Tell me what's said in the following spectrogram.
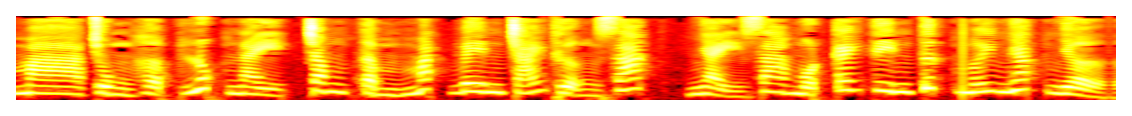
Mà trùng hợp lúc này trong tầm mắt bên trái thượng giác nhảy ra một cái tin tức mới nhắc nhở.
